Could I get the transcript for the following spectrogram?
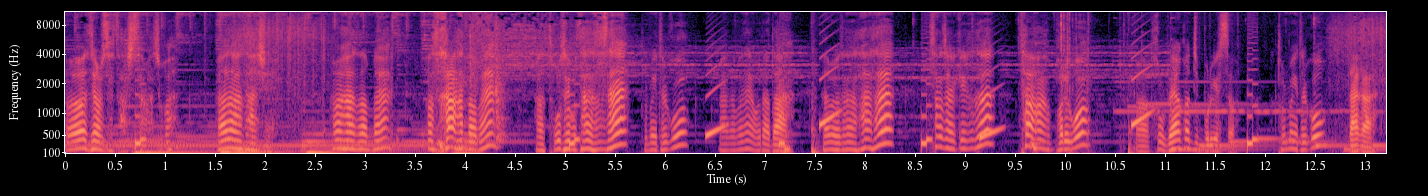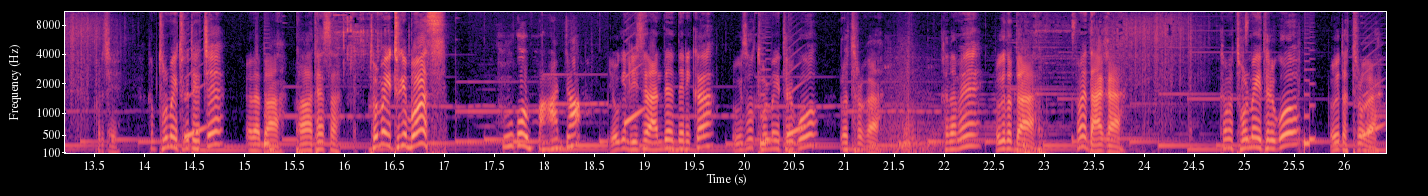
어 들어서 다시 들어가지고 와 하나 다시 하나 다음에 한 다음에 아 도세부 사사 돌멩이 들고 그다음에 여기다 놔 그다음에 사사. 상자 이렇게 해서 사 버리고. 아 그걸 왜한 건지 모르겠어. 돌멩이 들고 나가. 그렇지. 그럼 돌멩이 두 개 됐지? 여기다. 놔아 됐어. 돌멩이 두 개 모았어. 그거 맞아? 여긴 리셋 안 된다니까? 여기서 돌멩이 들고 여기 들어가. 그 다음에 여기다 놔. 그러면 나가. 그러면 돌멩이 들고 여기다 들어가.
